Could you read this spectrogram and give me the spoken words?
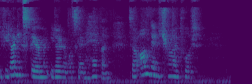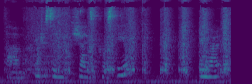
If you don't experiment, you don't know what's going to happen. So I'm going to try and put um, interesting shades across here and run it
